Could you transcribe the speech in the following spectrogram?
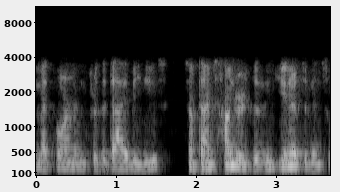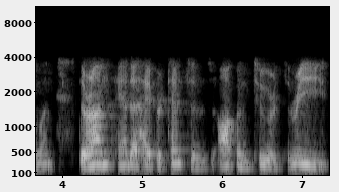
metformin for the diabetes, sometimes hundreds of units of insulin. They're on antihypertensives, often two or three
